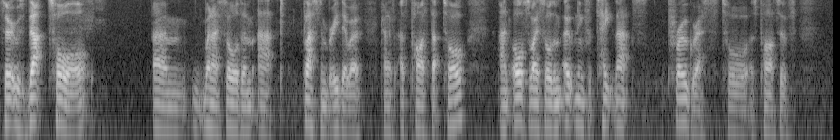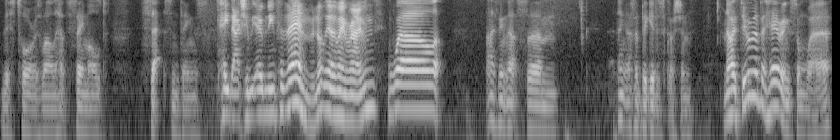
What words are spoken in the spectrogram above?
so it was that tour. Um, when I saw them at Glastonbury, they were kind of as part of that tour, and also I saw them opening for Take That's Progress tour as part of this tour as well. They had the same old sets and things. Take that should be opening for them, not the other way around. Well, I think that's um, I think that's a bigger discussion. Now I do remember hearing somewhere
